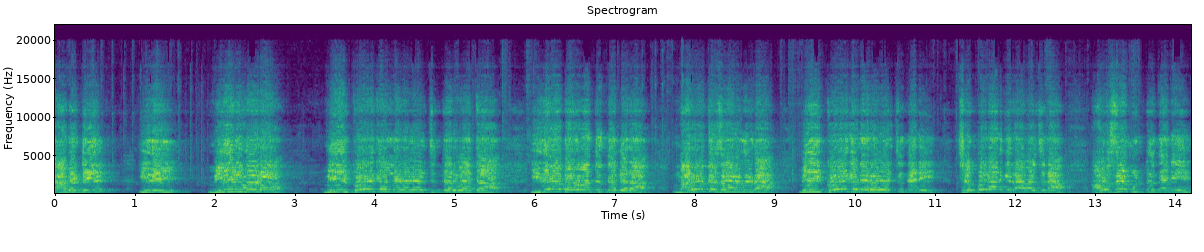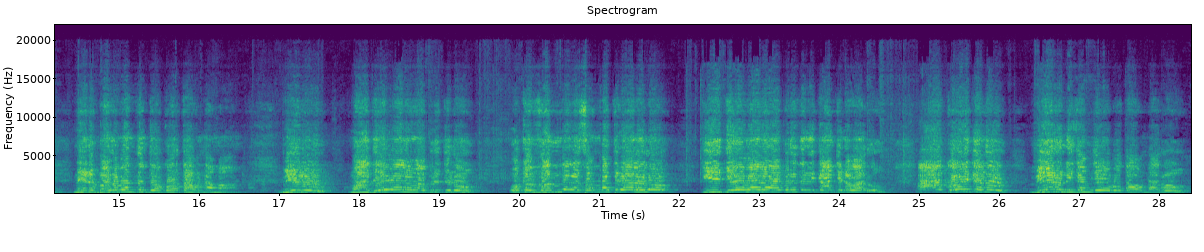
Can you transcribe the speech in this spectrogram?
కాబట్టి ఇది మీరు కూడా మీ కోరికలు నెరవేర్చిన తర్వాత ఇదే భగవంతుని దగ్గర మరొకసారి కూడా మీ కోరిక నెరవేర్చిందని చెప్పడానికి రావాల్సిన అవసరం ఉంటుందని నేను భగవంతునితో కోరుతా ఉన్నామా? మీరు మా దేవాలయం అభివృద్ధిలో ఒక వందల సంవత్సరాలలో ఈ దేవాలయ అభివృద్ధిని కాంచిన వారు. ఆ కోరికలు మీరు నిజం చేయబోతా ఉన్నారు.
